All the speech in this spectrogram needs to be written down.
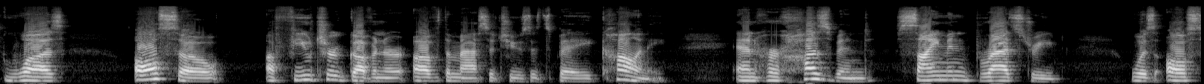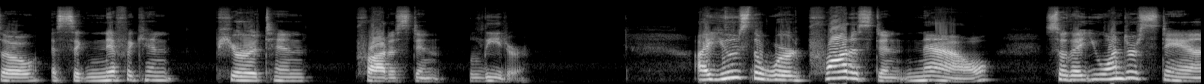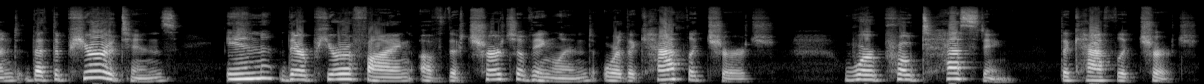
was also a future governor of the Massachusetts Bay Colony, and her husband, Simon Bradstreet, was also a significant Puritan Protestant leader. I use the word Protestant now so that you understand that the Puritans, in their purifying of the Church of England or the Catholic Church, were protesting the Catholic Church.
